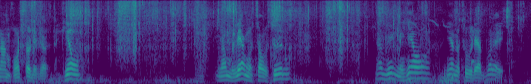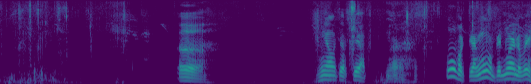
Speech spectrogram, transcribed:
น้ำหดต้นนี้ก็เหี่ยวน้ำแรงมันเศร้าซื่นน้ำวิ่งเหี่ยวเหี่ยวเราสู่แดดไม่ได้เออเหี่ยวจะเสียบๆอ่าโอ้บักแตงโมเป็นน่วยเลยเว้ย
